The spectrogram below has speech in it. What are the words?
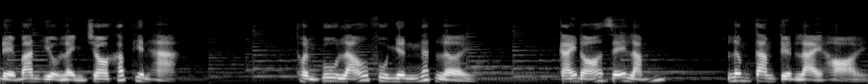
để ban hiệu lệnh cho khắp thiên hạ. Thuần vu lão phu nhân ngắt lời. Cái đó dễ lắm. Lâm Tam Tuyệt lại hỏi.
